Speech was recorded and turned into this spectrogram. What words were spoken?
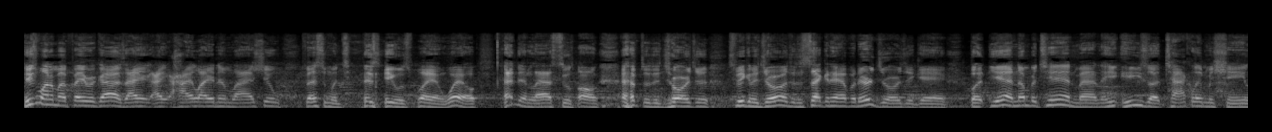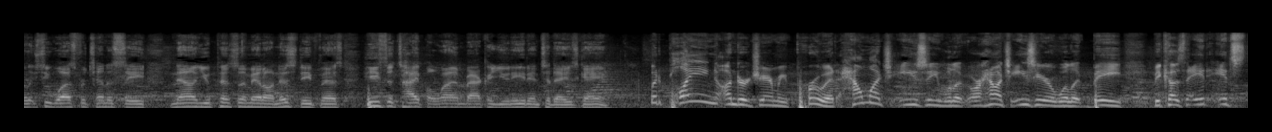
He's one of my favorite guys. I, I highlighted him last year, especially when Tennessee was playing well. That didn't last too long after the Georgia, speaking of Georgia, the second half of their Georgia game. But yeah, number 10, man, he, he's a tackling machine, like he was for Tennessee. Now you pencil him in on this defense. He's the type of linebacker you need in today's game. But playing under Jeremy Pruitt, how much easy will it, or how much easier will it be? Because it, it's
